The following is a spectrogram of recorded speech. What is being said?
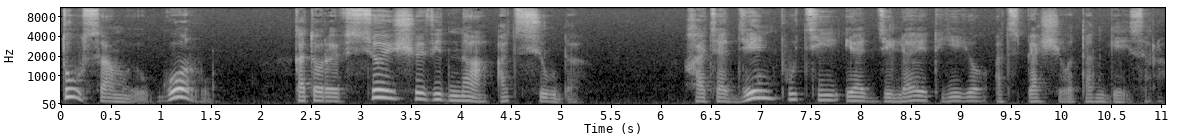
ту самую гору, которая все еще видна отсюда, хотя день пути и отделяет ее от спящего Тангейзера.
